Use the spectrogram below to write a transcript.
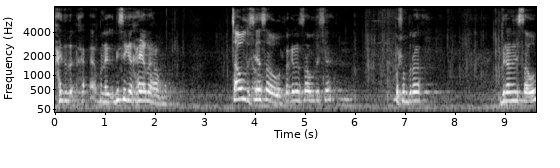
খাইতে মানে নিচে গিয়ে খাইয়া দেখাম। চাউল দিছে চাউল প্যাকেটের চাউল দিছে। বসুন্ধরা বিরিয়ানির চাউল।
